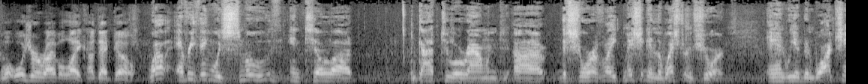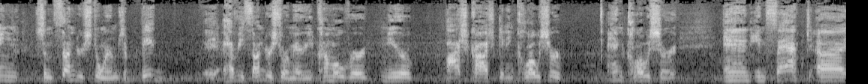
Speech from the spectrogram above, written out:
What, what was your arrival like? How'd that go? Well, everything was smooth until uh, it got to around uh, the shore of Lake Michigan, the western shore. And we had been watching some thunderstorms, a big, uh, heavy thunderstorm area come over near Oshkosh, getting closer and closer. And in fact, uh,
